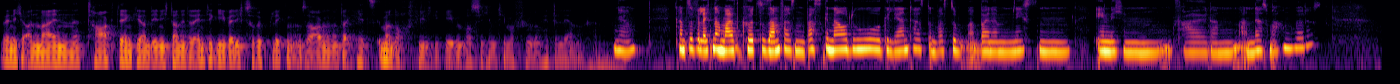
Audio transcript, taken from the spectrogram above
wenn ich an meinen Tag denke, an den ich dann in Rente gehe, werde ich zurückblicken und sagen, und da hätte es immer noch viel gegeben, was ich im Thema Führung hätte lernen können. Ja. Kannst du vielleicht noch mal kurz zusammenfassen, was genau du gelernt hast und was du bei einem nächsten ähnlichen Fall dann anders machen würdest?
